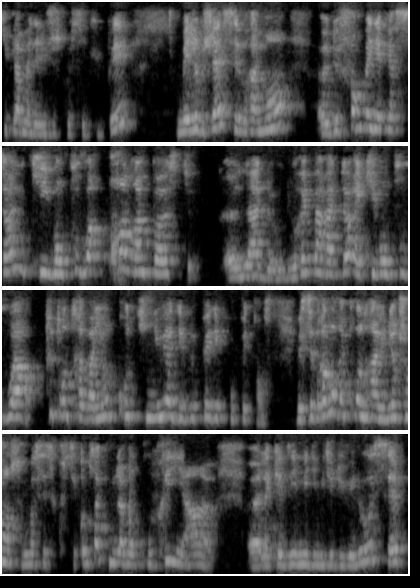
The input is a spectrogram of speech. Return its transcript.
qui permettent d'aller jusqu'au CQP. Mais l'objet, c'est vraiment euh, de former des personnes qui vont pouvoir prendre un poste là de, réparateurs et qui vont pouvoir, tout en travaillant, continuer à développer des compétences. Mais c'est vraiment répondre à une urgence. Moi, c'est comme ça que nous l'avons compris, hein, euh, l'Académie du métier du vélo, c'est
